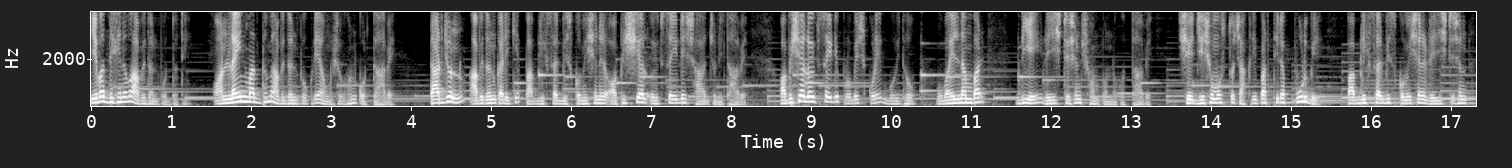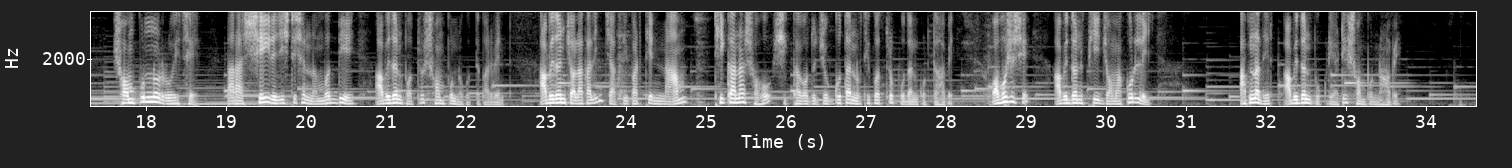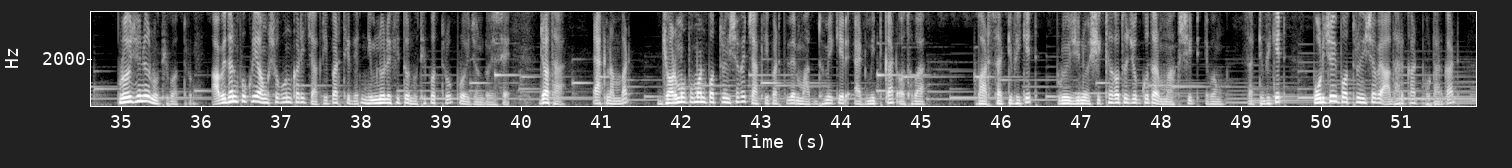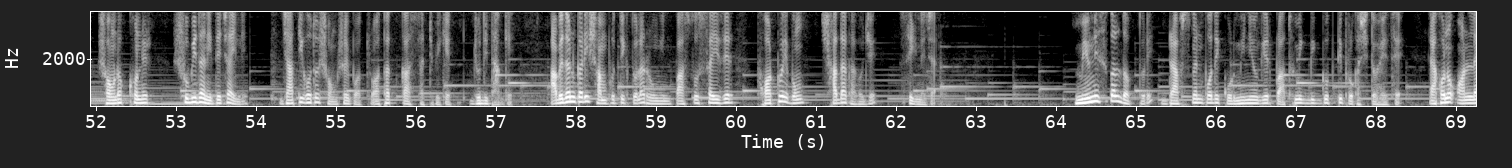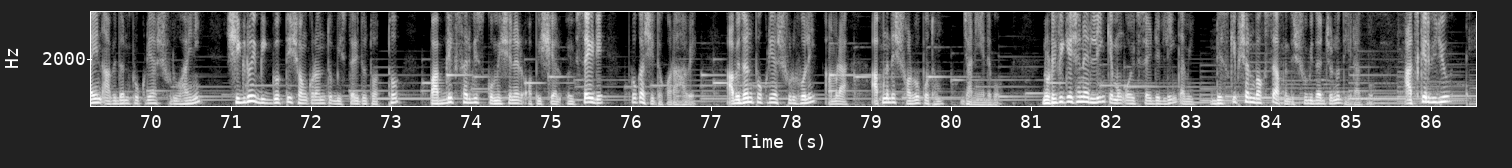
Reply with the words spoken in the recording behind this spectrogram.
এবার দেখে নেব আবেদন পদ্ধতি। অনলাইন মাধ্যমে আবেদন প্রক্রিয়ায় অংশগ্রহণ করতে হবে। তার জন্য আবেদনকারীকে পাবলিক সার্ভিস কমিশনের অফিসিয়াল ওয়েবসাইটে সাহায্য নিতে হবে। অফিসিয়াল ওয়েবসাইটে প্রবেশ করে বৈধ মোবাইল নাম্বার দিয়ে রেজিস্ট্রেশন সম্পন্ন করতে হবে। সে যে সমস্ত চাকরি প্রার্থীরা পূর্বে পাবলিক সার্ভিস কমিশনের রেজিস্ট্রেশন সম্পূর্ণ রয়েছে, তারা সেই রেজিস্ট্রেশন নম্বর দিয়ে আবেদনপত্র সম্পূর্ণ করতে পারবেন। আবেদন চলাকালীন চাকরি প্রার্থীর নাম, ঠিকানা সহ শিক্ষাগত যোগ্যতার নথিপত্র প্রদান করতে হবে। অবশেষে আবেদন ফি জমা করলেই আপনাদের আবেদন প্রক্রিয়াটি সম্পন্ন হবে। প্রয়োজনীয় নথিপত্র। আবেদন প্রক্রিয়া অংশগ্রহণকারী চাকরি প্রার্থীদের নিম্নলিখিত নথিপত্র প্রয়োজন রয়েছে, যথা এক নম্বর, জন্ম প্রমাণপত্র হিসেবে চাকরি প্রার্থীদের মাধ্যমিকের অ্যাডমিট কার্ড অথবা বার্থ সার্টিফিকেট, প্রয়োজনীয় শিক্ষাগত যোগ্যতার মার্কশিট এবং সার্টিফিকেট, পরিচয়পত্র হিসেবে আধার কার্ড, ভোটার কার্ড, সংরক্ষণের সুবিধা নিতে চাইলে জাতিগত সংশয়পত্র অর্থাৎ কাস্ট সার্টিফিকেট যদি থাকে। আবেদনকারী সাম্প্রতিক তোলা রঙিন পাসপোর্ট সাইজের ফটো এবং সাদা কাগজে সিগনেচার মিউনিসিপ্যাল দপ্তরে ড্রাফটসম্যান পদে কর্মী নিয়োগের প্রাথমিক বিজ্ঞপ্তি প্রকাশিত হয়েছে। এখনও অনলাইন আবেদন প্রক্রিয়া শুরু হয়নি। শীঘ্রই বিজ্ঞপ্তি সংক্রান্ত বিস্তারিত তথ্য পাবলিক সার্ভিস কমিশনের অফিসিয়াল ওয়েবসাইটে প্রকাশিত করা হবে। আবেদন প্রক্রিয়া শুরু হলেই আমরা আপনাদের সর্বপ্রথম জানিয়ে দেব। নোটিফিকেশনের লিঙ্ক এবং ওয়েবসাইটের লিঙ্ক আমি ডিসক্রিপশন বক্সে আপনাদের সুবিধার জন্য দিয়ে রাখব। আজকের ভিডিও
